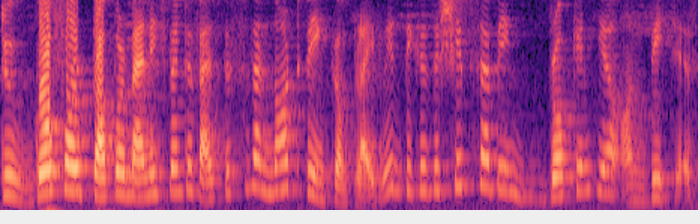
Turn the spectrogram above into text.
to go for proper management of asbestos are not being complied with because the ships are being broken here on beaches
